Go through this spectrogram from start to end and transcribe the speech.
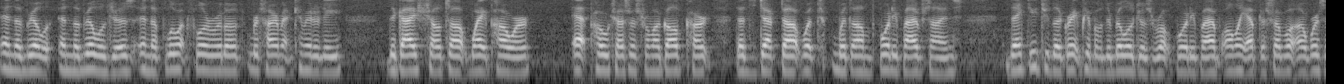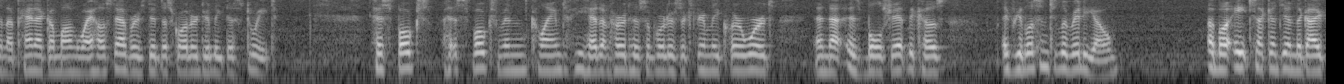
in the vill- in the villages in the Fluent Florida retirement community. The guy shouts out "White Power" at protesters from a golf cart that's decked out with with um 45 signs. Thank you to the great people of the villages, wrote 45. Only after several hours in a panic among White House staffers did the squatter delete this tweet. His spokes his spokesman claimed he hadn't heard his supporters' extremely clear words, and that is bullshit because if you listen to the video, about eight seconds in, the guy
